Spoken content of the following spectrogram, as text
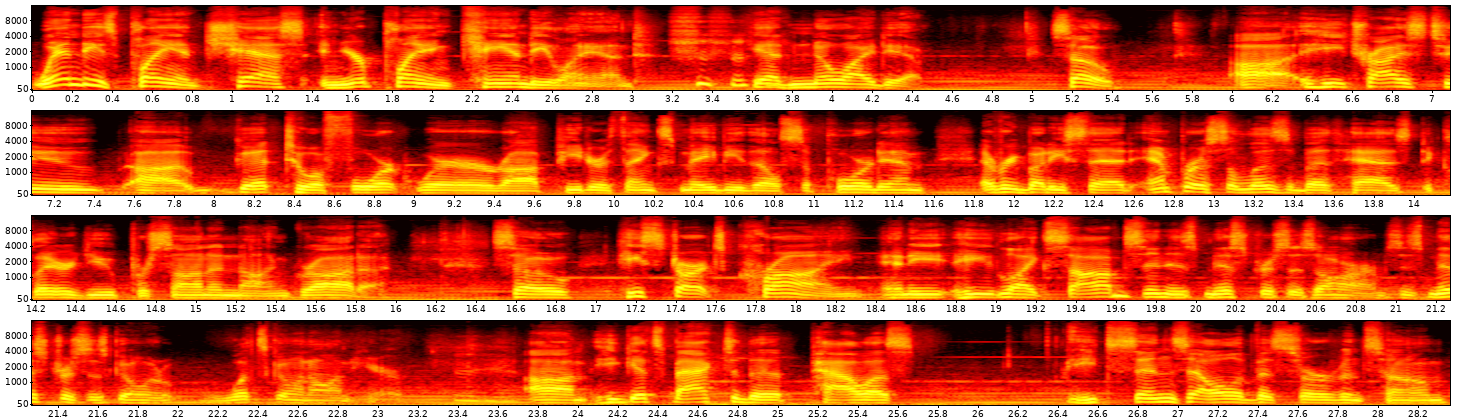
"Wendy's playing chess and you're playing Candyland." he had no idea. So Uh, he tries to uh, get to a fort where uh, Peter thinks maybe they'll support him. Everybody said, Empress Elizabeth has declared you persona non grata. So he starts crying and he, he like sobs in his mistress's arms. His mistress is going, What's going on here? Mm-hmm. Um, he gets back to the palace. He sends all of his servants home,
